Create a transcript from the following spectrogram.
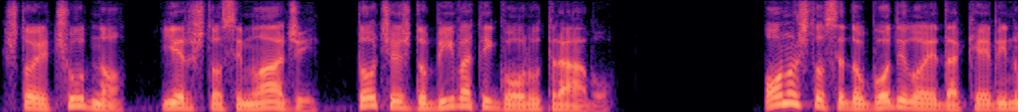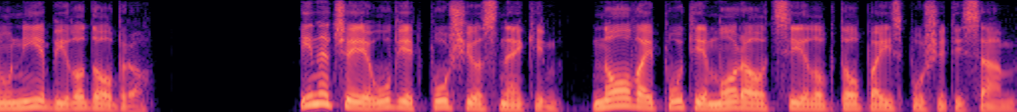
što je čudno, jer što si mlađi, to ćeš dobivati goru travu. Ono što se dogodilo je da Kevinu nije bilo dobro. Inače je uvijek pušio s nekim, no ovaj put je morao cijelog topa ispušiti sam.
